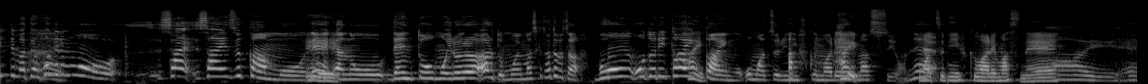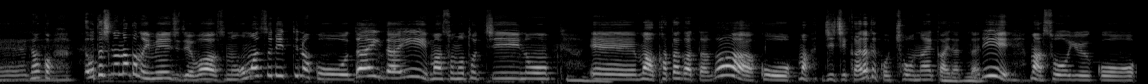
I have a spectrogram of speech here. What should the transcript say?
りってまた本当にもうサイサイズ感もね、ええ。あの伝統もいろいろあると思いますけど例えばさ盆踊り大会もお祭りに含まれますよね。お祭りに含まれますね。はい、えーなんか私の中のイメージではそのお祭りっていうのはこう代々、まあ、その土地の、えーまあ、方々がこう、まあ、自治会だったりこう町内会だったり、まあ、そういうこ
